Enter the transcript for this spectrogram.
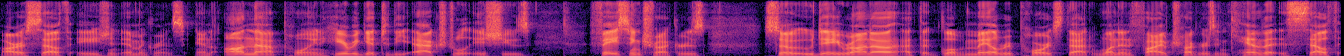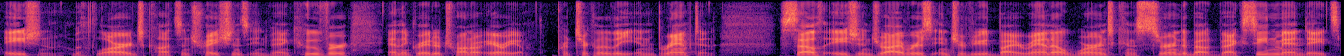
are South Asian immigrants. And on that point, here we get to the actual issues facing truckers. So Uday Rana at the Globe and Mail reports that one in five truckers in Canada is South Asian, with large concentrations in Vancouver and the Greater Toronto Area, particularly in Brampton. South Asian drivers interviewed by Rana weren't concerned about vaccine mandates,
